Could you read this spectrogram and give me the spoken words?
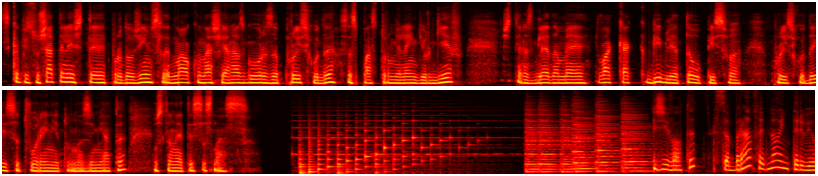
Скъпи слушатели, ще продължим след малко нашия разговор за происхода с пастор Милен Георгиев. Ще разгледаме това как Библията описва происхода и сътворението на Земята. Останете с нас. Животът събран в едно интервю.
